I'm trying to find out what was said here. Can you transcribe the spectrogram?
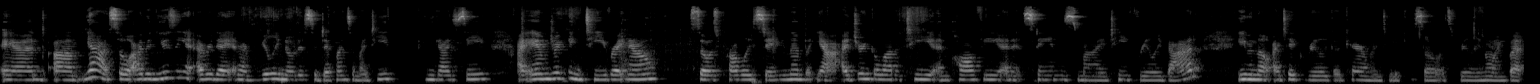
And um, yeah, so I've been using it every day and I've really noticed a difference in my teeth. Can you guys see? I am drinking tea right now, so it's probably staining them. But yeah, I drink a lot of tea and coffee, and it stains my teeth really bad, even though I take really good care of my teeth, so it's really annoying. But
